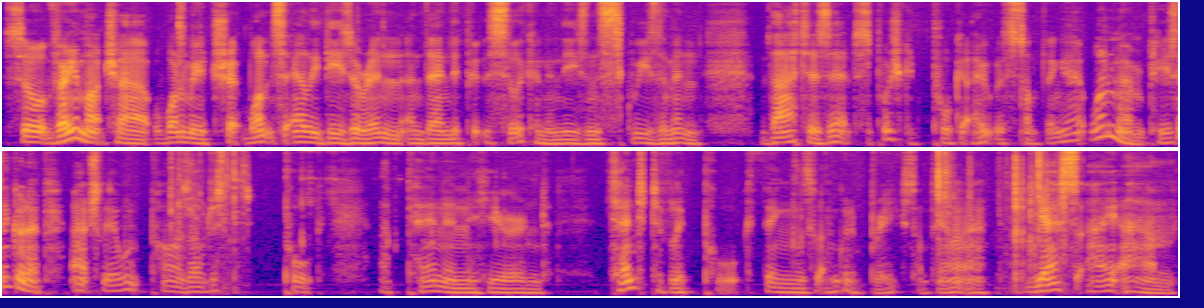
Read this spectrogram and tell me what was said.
so very much a one-way trip. Once the LEDs are in and then they put the silicon in these and squeeze them in, that is it. I suppose you could poke it out with something. Uh, one moment, please. I'm going to, actually, I won't pause. I'll just poke a pen in here and tentatively poke things. I'm going to break something, aren't I? Yes, I am.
